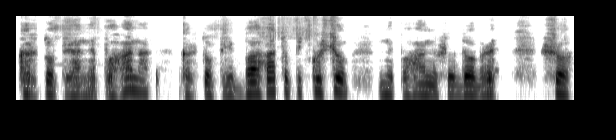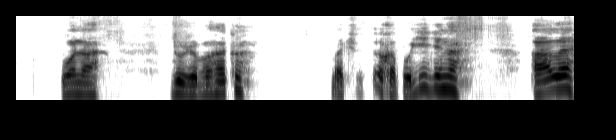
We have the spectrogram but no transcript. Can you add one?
Картопля непогана, картоплі багато під кущом. Непогано, що добре, що вона дуже багато. Бачите, трохи поїдена, але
